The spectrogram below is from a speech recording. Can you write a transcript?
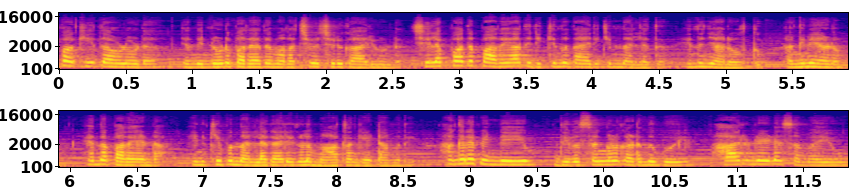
അക്കീത്ത അവളോട് ഞാൻ നിന്നോട് പറയാതെ മറച്ചു വെച്ചൊരു കാര്യമുണ്ട്. ചിലപ്പോൾ അത് പറയാതിരിക്കുന്നതായിരിക്കും നല്ലത് എന്ന് ഞാൻ ഓർത്തു. അങ്ങനെയാണോ? എന്നാ പറയണ്ട. എനിക്കിപ്പോ നല്ല കാര്യങ്ങൾ മാത്രം കേട്ടാൽ മതി. അങ്ങനെ പിന്നെയും ദിവസങ്ങൾ കടന്നുപോയി. ഹാരുണയുടെ സമയവും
